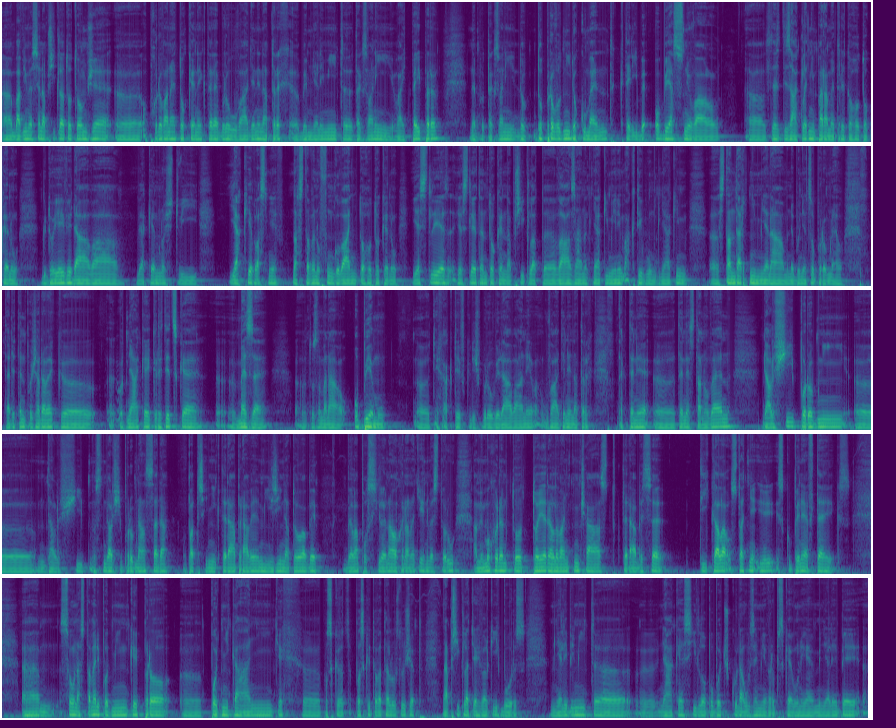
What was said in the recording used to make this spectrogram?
Eh, bavíme se například o tom, že eh, obchodované tokeny, které budou uváděny na trh, eh, by měly mít takzvaný white paper nebo takzvaný doprovodný dokument, který by objasňoval ty základní parametry toho tokenu, kdo jej vydává, v jakém množství, jak je vlastně nastaveno fungování toho tokenu, jestli je, jestli je ten token například eh, vázán k nějakým jiným aktivům, k nějakým eh, standardním měnám nebo něco podobného. Tady ten požadavek eh, od nějaké kritické meze, to znamená objemu těch aktiv, když budou vydávány a uváděny na trh, tak ten je, ten je stanoven. Další podobný, další, vlastně další podobná sada opatření, která právě míří na to, aby byla posílena ochrana těch investorů. A mimochodem to, to je relevantní část, která by se týkala ostatně i skupiny FTX. Um, jsou nastaveny podmínky pro uh, podnikání těch uh, poskytovatelů služeb, například těch velkých burz. Měli by mít uh, nějaké sídlo, pobočku na území Evropské unie, měli by uh,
